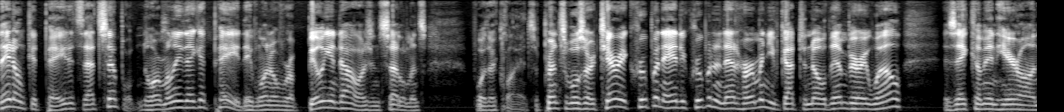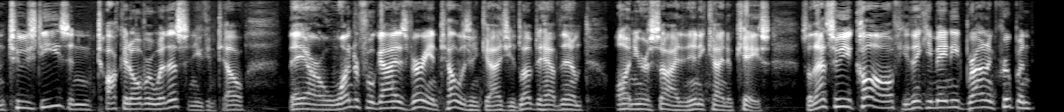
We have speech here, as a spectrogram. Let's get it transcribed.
they don't get paid. It's that simple. Normally, they get paid. They've won over a billion dollars in settlements for their clients. The principals are Terry Crouppen, Andy Crouppen, and Ed Herman. You've got to know them very well as they come in here on Tuesdays and talk it over with us, and you can tell they are wonderful guys, very intelligent guys. You'd love to have them on your side in any kind of case. So that's who you call. If you think you may need Brown and Crouppen,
